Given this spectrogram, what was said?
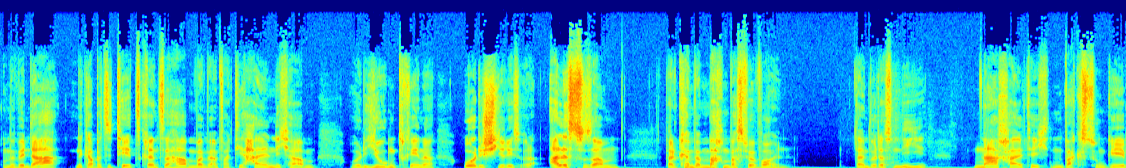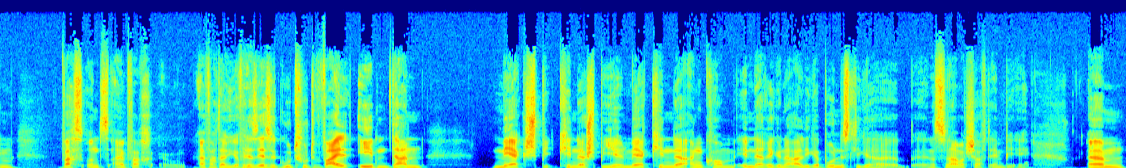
Und wenn wir da eine Kapazitätsgrenze haben, weil wir einfach die Hallen nicht haben oder die Jugendtrainer oder die Schiris oder alles zusammen, dann können wir machen, was wir wollen. Dann wird das nie nachhaltig ein Wachstum geben, was uns einfach, einfach dadurch auch wieder sehr, sehr gut tut, weil eben dann mehr Sp Kinder spielen, mehr Kinder ankommen in der Regionalliga, Bundesliga, äh, Nationalmannschaft, NBA. Ähm,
